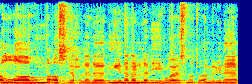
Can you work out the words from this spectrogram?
اللهم أصلح لنا ديننا الذي هو عصمة أمرنا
